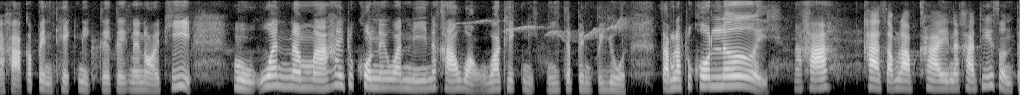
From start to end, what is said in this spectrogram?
นะคะ ก็เป็นเทคนิคเล็กๆน้อยๆที่หมูอ้วนนำมาให้ทุกคนในวันนี้นะคะ หวังว่าเทคนิคนี้จะเป็นประโยชน์สำหรับทุกคนเลยนะคะ ค่ะสำหรับใครนะคะที่สนใจ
